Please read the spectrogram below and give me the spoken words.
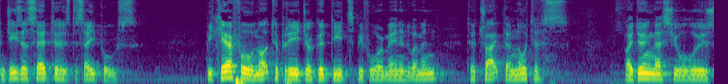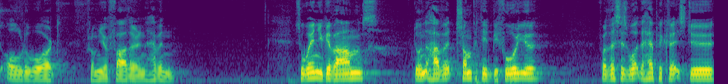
And Jesus said to his disciples, Be careful not to parade your good deeds before men and women to attract their notice. By doing this, you will lose all reward from your Father in heaven. So when you give alms, don't have it trumpeted before you, for this is what the hypocrites do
